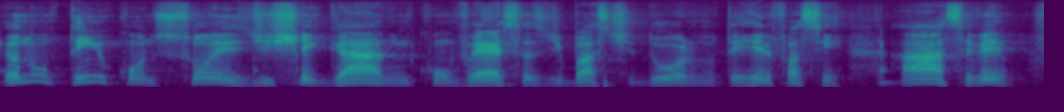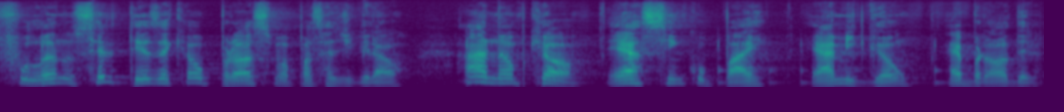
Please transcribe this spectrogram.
eu não tenho condições de chegar em conversas de bastidor no terreiro e falar assim: "Ah, você vê, fulano certeza que é o próximo a passar de grau". Ah, não, porque ó, é assim com o pai, é amigão, é brother.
